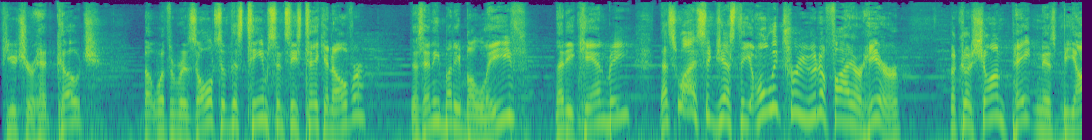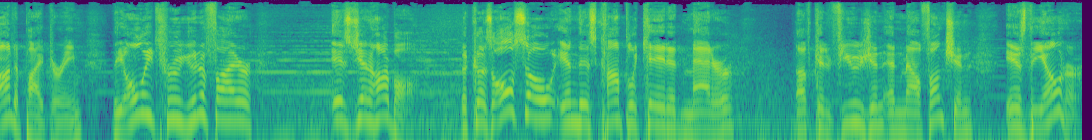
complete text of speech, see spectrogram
future head coach, but with the results of this team since he's taken over, does anybody believe that he can be? That's why I suggest the only true unifier here, because Sean Payton is beyond a pipe dream, the only true unifier is Jim Harbaugh. Because also in this complicated matter of confusion and malfunction is the owner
